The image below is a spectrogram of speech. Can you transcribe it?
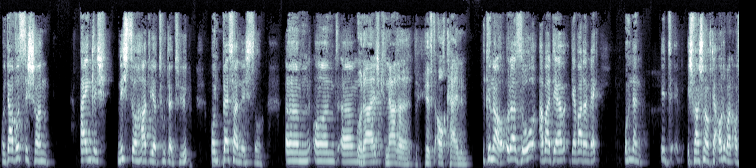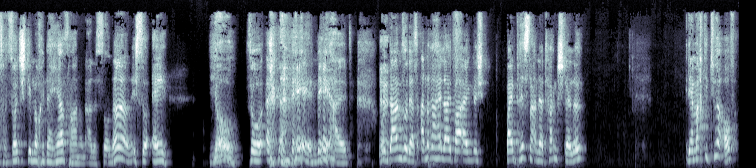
Und da wusste ich schon, eigentlich nicht so hart, wie er tut, der Typ. Und besser nicht so. Ähm, und, ähm, oder halt Knarre, hilft auch keinem. Genau, oder so, aber der, der war dann weg. Und dann ich war schon auf der Autobahn aus, sollte ich dem noch hinterherfahren und alles so, ne? Und ich so, ey, yo, so, äh, nee, nee halt. Und dann so, das andere Highlight war eigentlich beim Pissen an der Tankstelle. Der macht die Tür auf,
